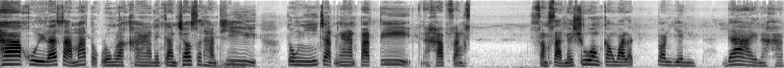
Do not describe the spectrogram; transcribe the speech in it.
ถ้าคุยและสามารถตกลงราคาในการเช่าสถานที่ตรงนี้จัดงานปาร์ตี้นะครับ สั่งสั่งสรรค์ในช่วงกลางวันและตอนเย็นได้นะครับ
